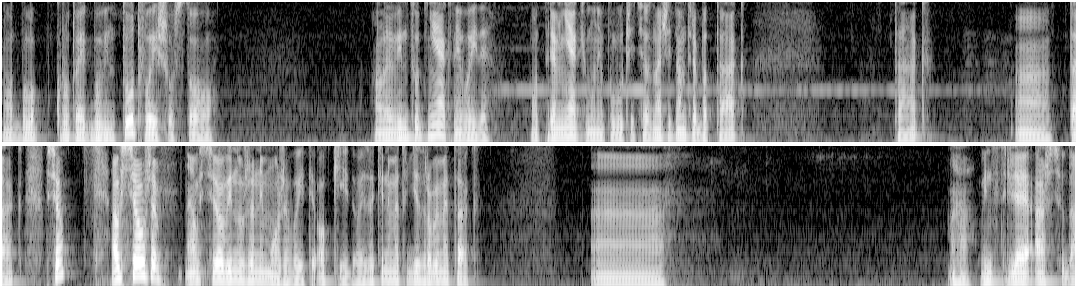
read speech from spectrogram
Ну, От було б круто, якби він тут вийшов з того. Але він тут ніяк не вийде. От прям ніяк йому не вийде. Значить, нам треба так. Так. А, так. Все. А все вже. А все, він уже не може вийти. Окей, давай закинемо тоді, зробимо так. А... Ага, він стріляє аж сюди.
